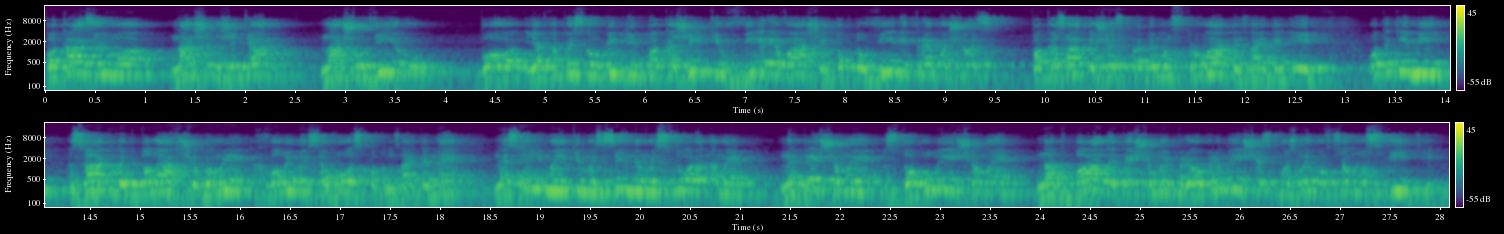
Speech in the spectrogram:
показуємо нашим життям нашу віру. Бо, як написано в Біблії, покажіть в вірі вашій. Тобто в вірі треба щось показати, щось продемонструвати. Знаєте, і отакий мій заклик до нас, щоб ми хвалилися Господом, знаєте, не, не своїми якимись сильними сторонами, не те, що ми здобули, що ми надбали, те, що ми приобрели щось можливо в цьому світі.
